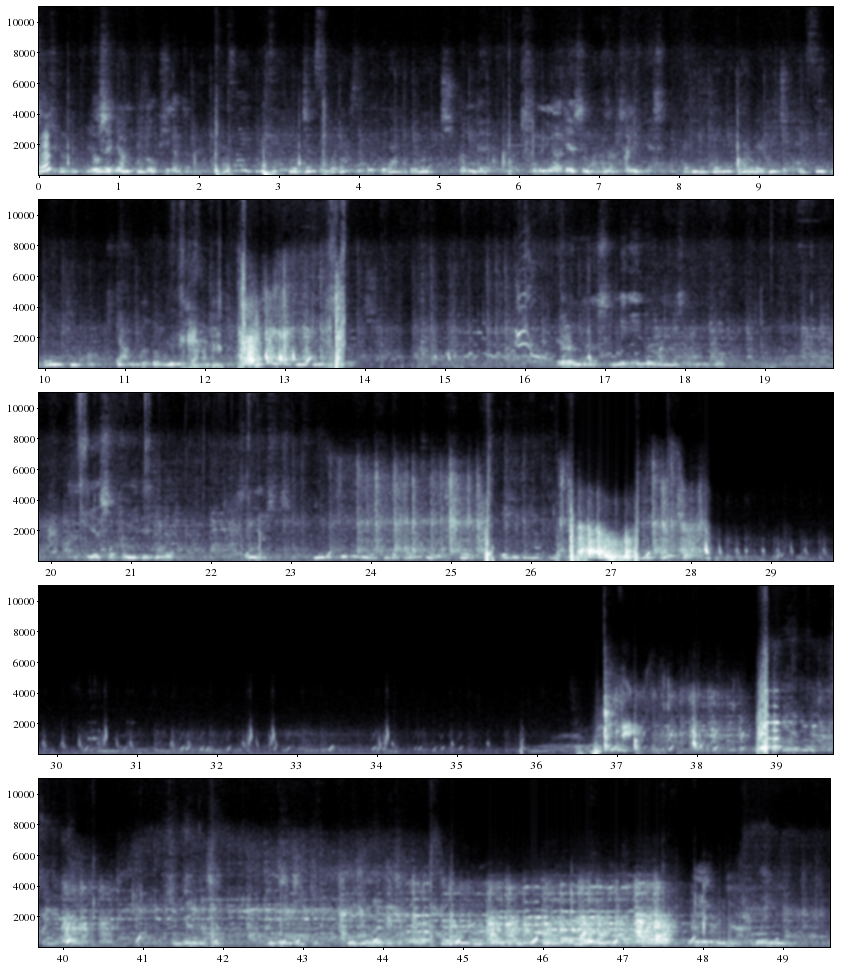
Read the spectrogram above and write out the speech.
응? 요새 아무것도 없이 갔잖아요. That's why, for example, Joseph went out of without having much. 근데 총리가 돼서 많은 사람 살리게 됐어. But he became the governor of Egypt and saved many people. 이게 아무것도 없는 게 여러분들은 성령의 인도를 받는 사람이죠. 크기에 소통이 되면 승리할 수 있습니다. You people who receive the blessing of the Spirit, they can have peace. In the future,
